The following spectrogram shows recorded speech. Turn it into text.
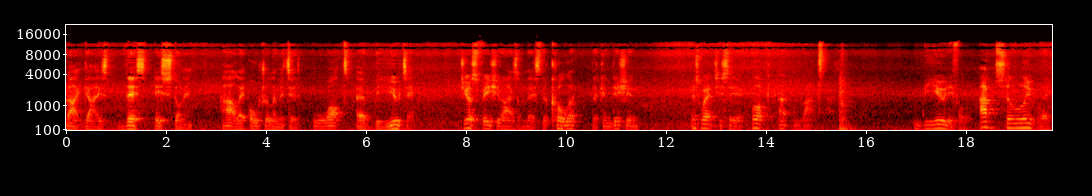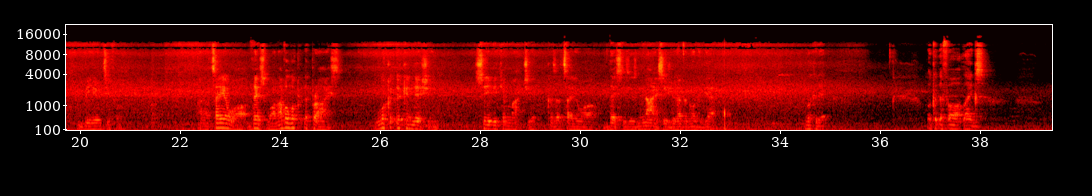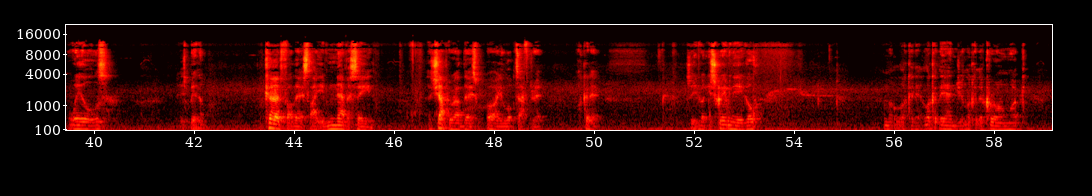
Right, guys, this is stunning. Harley Ultra Limited. What a beauty. Just feast your eyes on this. The colour, the condition. Just wait you see it. Look at that. Beautiful. Absolutely beautiful. And I'll tell you what, this one, have a look at the price. Look at the condition. See if you can match it. Because I'll tell you what, this is as nice as you're ever going to get. Look at it. Look at the fork legs, wheels. It's been curved for this like you've never seen. The chap who had this, oh, he looked after it. Look at it. So you've got your Screaming Eagle. Look at it. Look at the engine. Look at the chrome work.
